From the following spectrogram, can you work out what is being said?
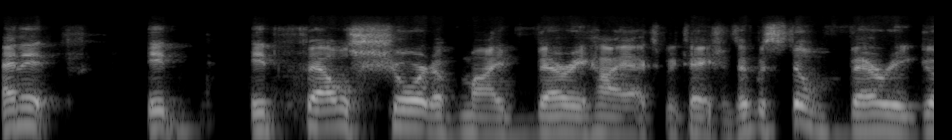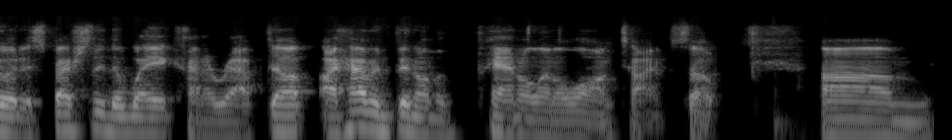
and it, it, it fell short of my very high expectations. It was still very good, especially the way it kind of wrapped up. I haven't been on the panel in a long time, so um,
